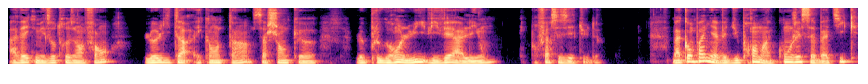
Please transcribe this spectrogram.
avec mes autres enfants, Lolita et Quentin, sachant que le plus grand, lui, vivait à Lyon pour faire ses études. Ma compagne avait dû prendre un congé sabbatique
